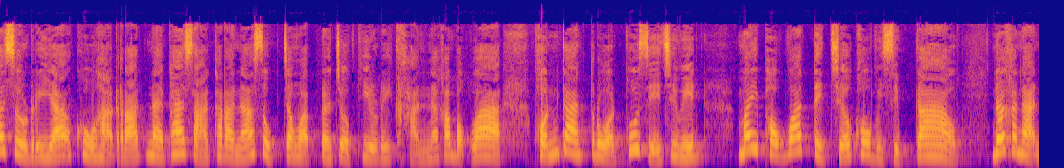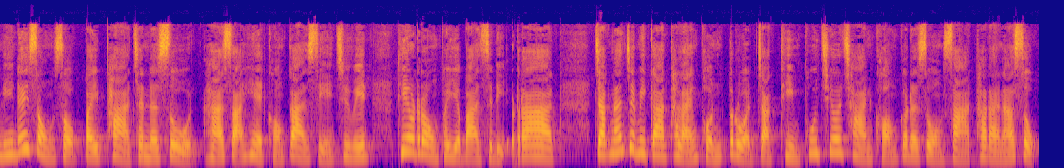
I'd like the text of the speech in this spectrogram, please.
ทย์สุริยะคูหรัตน์นายแพทย์สาธารณสุข จังหวัดประจวบคีรีขันธ์นะคะบอกว่า ผลการตรวจผู้เสียชีวิต ไม่พบว่าติดเชื้อโควิด -19 โดยขณะนี้ได้ส่งศพไปผ่าชนสูตร หาสาเหตุของการเสียชีวิตที่โรงพยาบาลสิริราช จากนั้นจะมีการถแถลงผลตรวจจากทีมผู้เชี่ยวชาญของกระทรวงสาธารณสุข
